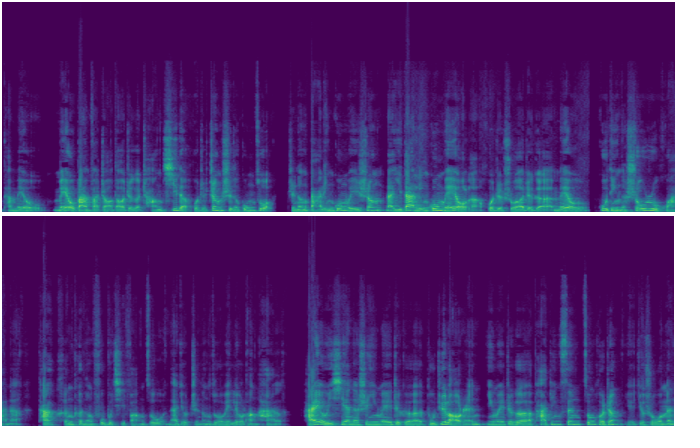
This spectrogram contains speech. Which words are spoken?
他没有没有办法找到这个长期的或者正式的工作，只能打零工为生。那一旦零工没有了，或者说这个没有固定的收入话呢，他很可能付不起房租，那就只能作为流浪汉了。还有一些呢，是因为这个独居老人，因为这个帕金森综合症，也就是我们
